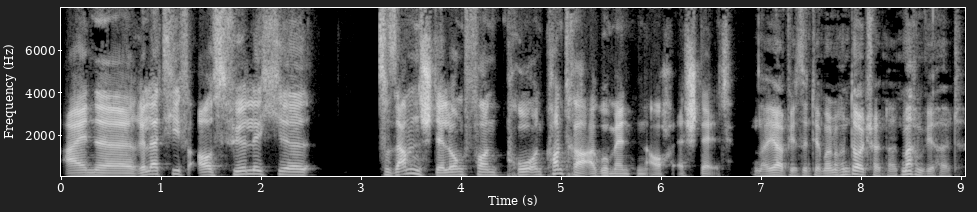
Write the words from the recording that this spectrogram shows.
eine relativ ausführliche Zusammenstellung von Pro- und Kontra-Argumenten auch erstellt. Naja, wir sind ja immer noch in Deutschland, das machen wir halt.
